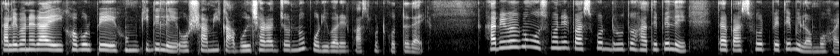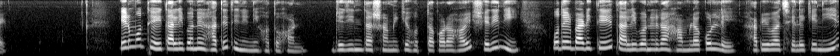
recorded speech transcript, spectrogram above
তালেবানেরা এই খবর পেয়ে হুমকি দিলে ওর স্বামী কাবুল ছাড়ার জন্য পরিবারের পাসপোর্ট করতে দেয়। হাবিবা এবং ওসমানের পাসপোর্ট দ্রুত হাতে পেলে তার পাসপোর্ট পেতে বিলম্ব হয়। এর মধ্যেই তালিবানের হাতে তিনি নিহত হন। যেদিন তার স্বামীকে হত্যা করা হয়, সেদিনই ওদের বাড়িতে তালিবানেরা হামলা করলে হাবিবা ছেলেকে নিয়ে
